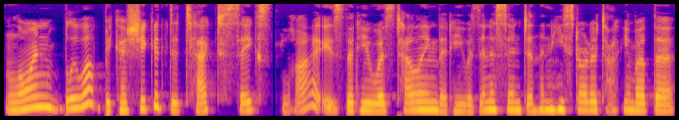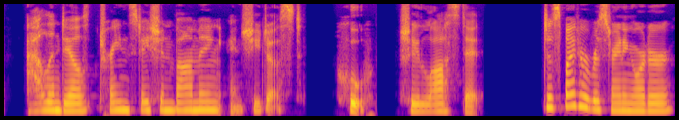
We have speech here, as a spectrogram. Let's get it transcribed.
Lauren blew up because she could detect Sake's lies that he was telling that he was innocent, and then he started talking about the Allendale train station bombing, and she just, whew, she lost it. Despite her restraining order,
